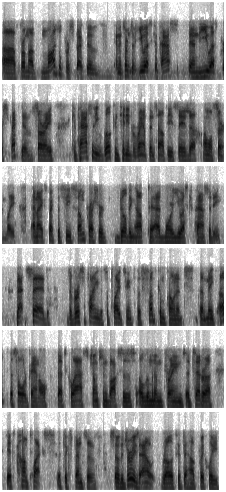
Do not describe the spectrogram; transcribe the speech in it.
Uh, from a module perspective, and in terms of U.S. capacity and the U.S. perspective, sorry, capacity will continue to ramp in Southeast Asia, almost certainly, and I expect to see some pressure building up to add more U.S. capacity. That said, diversifying the supply chain for the subcomponents that make up the solar panel that's glass junction boxes aluminum frames etc it's complex it's expensive. So the jury's out relative to how quickly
